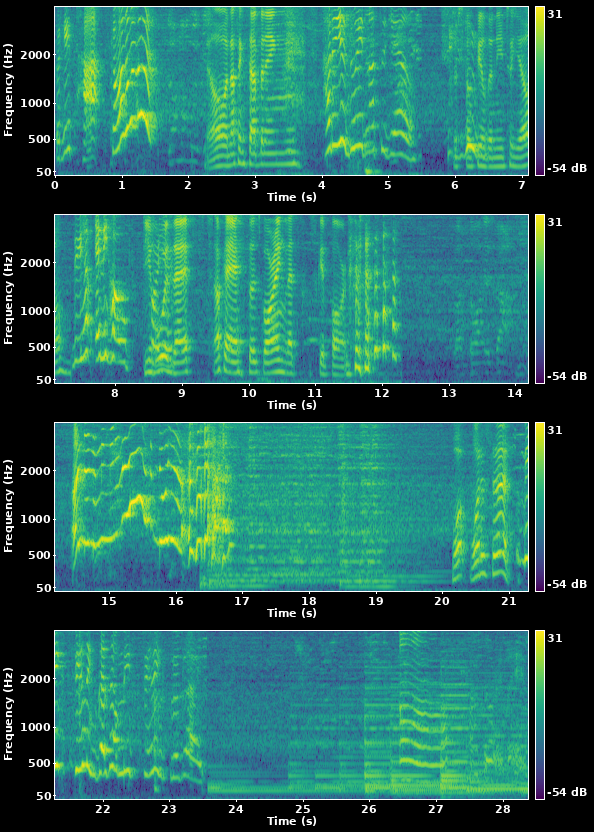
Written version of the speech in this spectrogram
But he's hot. Come on, come on, come on! no, nothing's happening. How do you do it not to yell? Just don't feel the need to yell. Do you have any hope? Die Ruhe your- selbst. Okay, so it's boring. Let's skip forward. what? What is that? mixed feelings. That's how mixed feelings look like. Oh, I'm sorry, babe.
